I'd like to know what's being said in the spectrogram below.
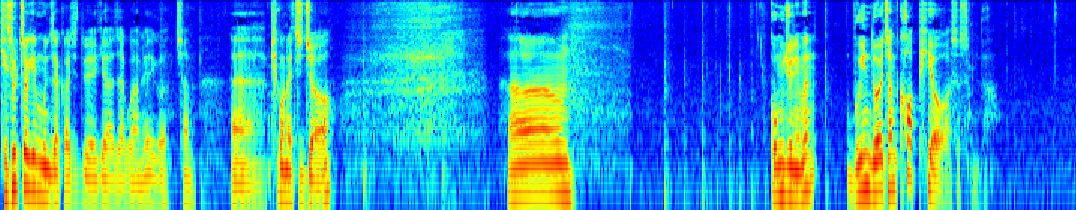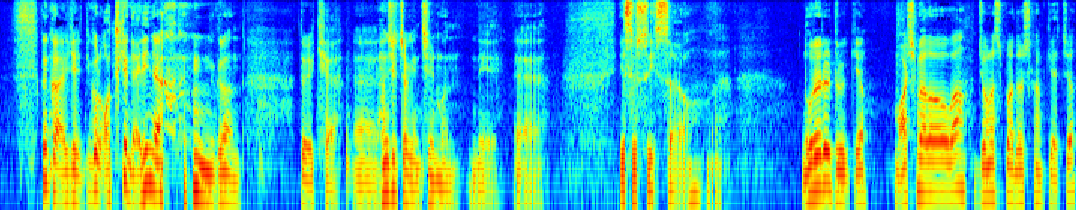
기술적인 문제까지도 얘기하자고 하면 이거 참 예, 피곤해지죠. 음, 공주님은 무인도에 전 커피요 왔었습니다. 그러니까 이게 이걸 어떻게 내리냐는 그런 또 이렇게 예, 현실적인 질문이 예, 있을 수 있어요. 예. 노래를 들을게요. 마시멜로와 조나스 브라더스가 함께했죠.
